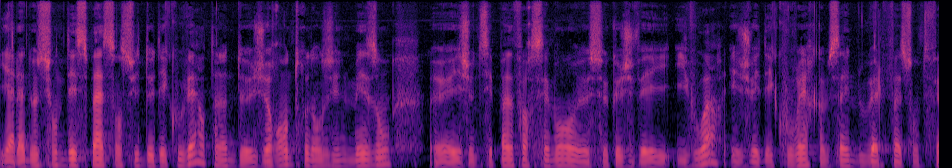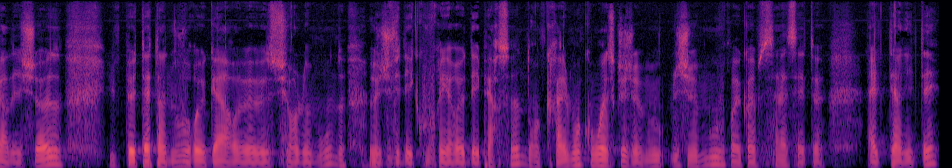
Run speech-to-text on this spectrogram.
Il y a la notion d'espace ensuite de découverte, hein, de je rentre dans une maison euh, et je ne sais pas forcément euh, ce que je vais y voir et je vais découvrir comme ça une nouvelle façon de faire des choses, peut-être un nouveau regard euh, sur le monde, je vais découvrir des personnes. Donc réellement, comment est-ce que je m'ouvre comme ça à cette alternité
